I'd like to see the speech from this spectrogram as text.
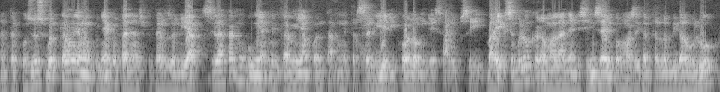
Dan terkhusus buat kamu yang mempunyai pertanyaan seputar zodiak silahkan hubungi admin kami yang kontaknya tersedia di kolom deskripsi. Baik sebelum ke ramalannya di sini saya informasikan terlebih dahulu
